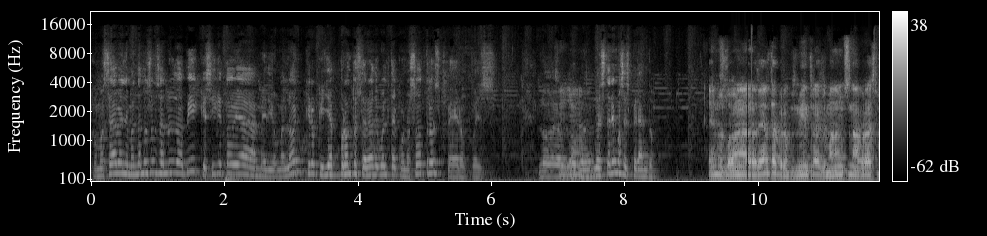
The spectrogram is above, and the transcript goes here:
Como saben, le mandamos un saludo a Vic, que sigue todavía medio malón. Creo que ya pronto estará de vuelta con nosotros, pero pues lo, Sí, ya. lo- lo estaremos esperando. Ya nos lo van a dar de alta, pero pues mientras le mandamos un abrazo,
